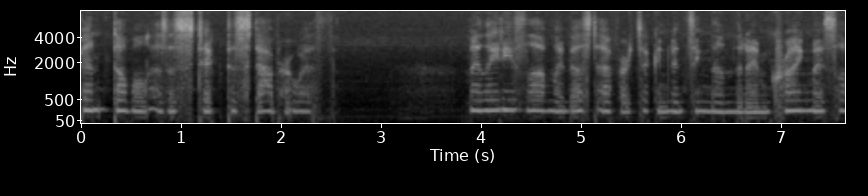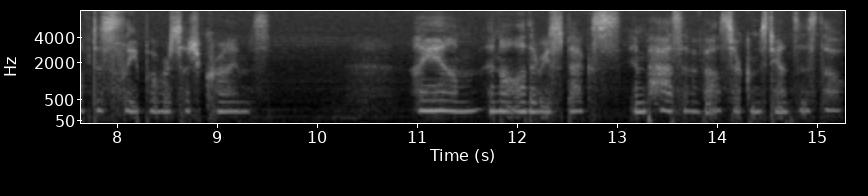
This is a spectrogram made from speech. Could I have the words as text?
bent double as a stick to stab her with. My ladies love my best efforts at convincing them that I am crying myself to sleep over such crimes. I am, in all other respects, impassive about circumstances, though.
